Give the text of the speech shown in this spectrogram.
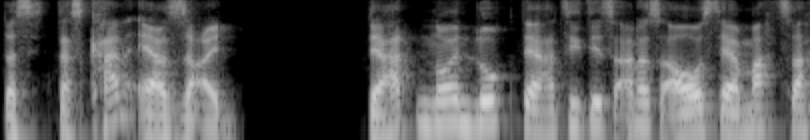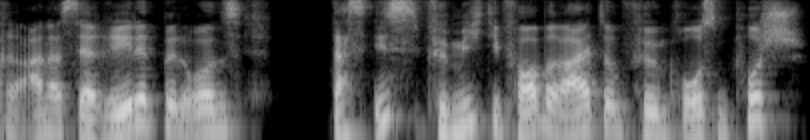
Das, das kann er sein. Der hat einen neuen Look, der hat, sieht jetzt anders aus, der macht Sachen anders, der redet mit uns, das ist für mich die Vorbereitung für einen großen Push.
